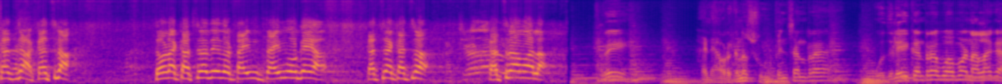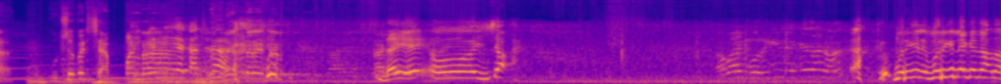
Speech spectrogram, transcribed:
కచ్చరా కచ్చరా తోడా కచ్చరా ఏదో టైం టైం ఓకేయా? కచ్చరా కచ్చరా కచ్చరా వాళ్ళ. అండ్ ఎవరికైనా చూపించండిరా? వదిలేయకండి రా బాబు అని అలాగా. కూర్చోబెట్టి చెప్పండి రా దయే ఓ मुर्गी मुर्गी लेके जाना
